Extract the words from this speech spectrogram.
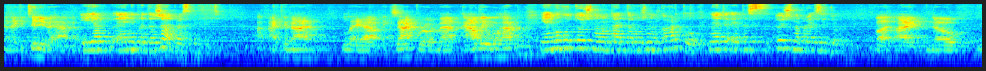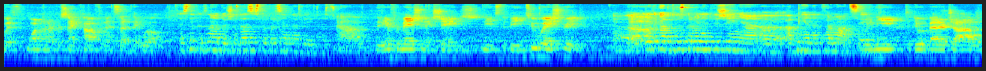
and they continue to happen. И, я, и они продолжают происходить. I cannot lay out exact roadmap how they will happen, Я не могу точно вам дать дорожную карту, но это, это точно произойдет. but I know with 100% confidence that they will. Зн- Знаю точно, да, за стопроцентной уверенностью. Uh, the information exchange needs to be two-way street. Э, Это как двустороннее движение, э, обмен We информацией. need to do a better job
